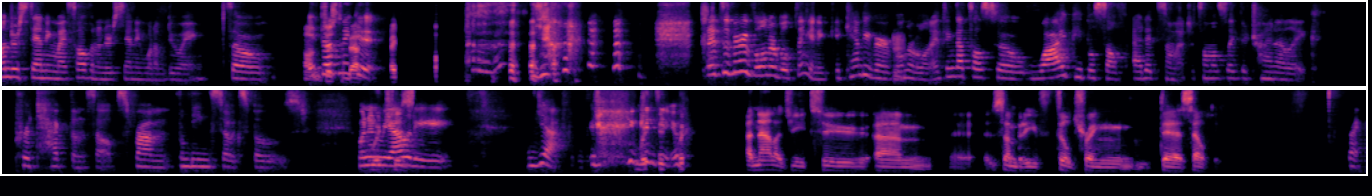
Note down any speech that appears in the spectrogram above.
understanding myself and understanding what I'm doing. So I'm it does make it yeah. it's a very vulnerable thing and it, it can be very hmm. vulnerable. And I think that's also why people self-edit so much. It's almost like they're trying to like protect themselves from from being so exposed. When in Which reality, is, yeah, continue. Analogy to um, somebody filtering their selfie. Right,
